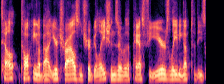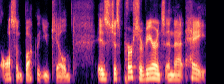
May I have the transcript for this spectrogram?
tell, talking about your trials and tribulations over the past few years leading up to these awesome buck that you killed is just perseverance and that hey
